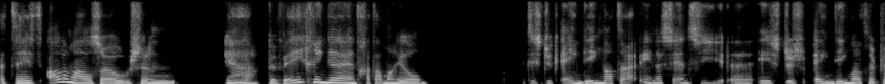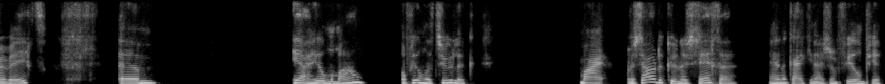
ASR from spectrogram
het heeft allemaal zo zijn ja, bewegingen en het gaat allemaal heel. Het is natuurlijk één ding wat er in essentie is, dus één ding wat er beweegt. Um, ja, heel normaal of heel natuurlijk. Maar we zouden kunnen zeggen, en dan kijk je naar zo'n filmpje,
